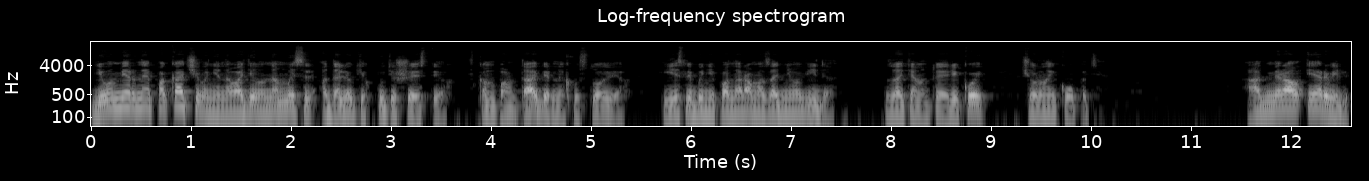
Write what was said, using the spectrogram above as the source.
Его мерное покачивание наводило на мысль о далеких путешествиях в комфортабельных условиях, если бы не панорама заднего вида, затянутая рекой в черной копоти. «Адмирал Эрвиль,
